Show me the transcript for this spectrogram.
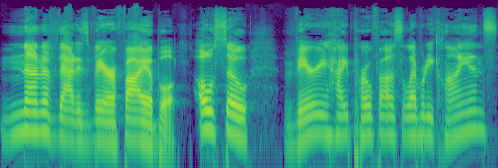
None of that is verifiable. Also, very high profile celebrity clients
